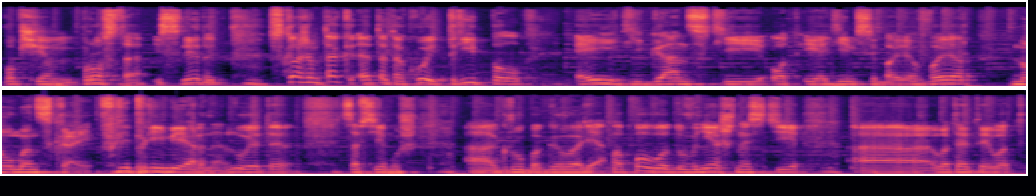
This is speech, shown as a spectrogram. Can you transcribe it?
В общем, просто исследовать. Скажем так, это такой трипл A гигантский от EA BioWare No Man's Sky. Примерно. Ну, это совсем уж а, грубо говоря. По поводу внешности а, вот этой вот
